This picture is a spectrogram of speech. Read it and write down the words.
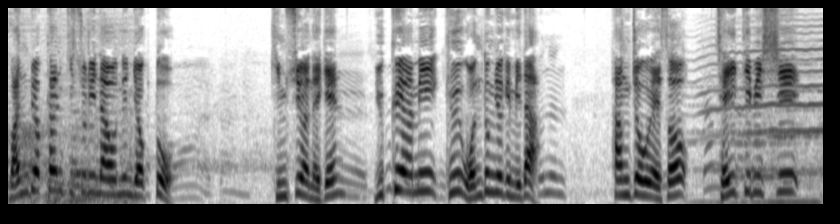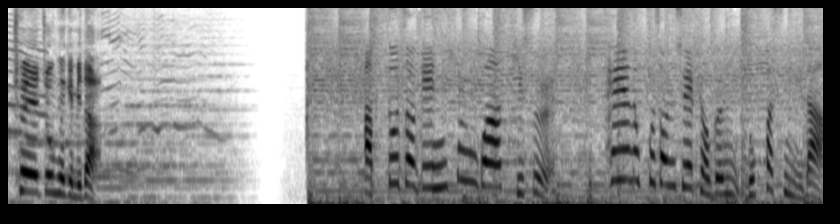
완벽한 기술이 나오는 역도. 김수현에겐 유쾌함이 그 원동력입니다. 항저우에서 JTBC 최종혁입니다. 압도적인 힘과 기술, 테예노프 선수의 벽은 높았습니다.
